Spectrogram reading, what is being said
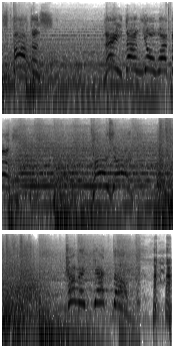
Spartans! Lay down your weapons! Persians! Come and get them!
